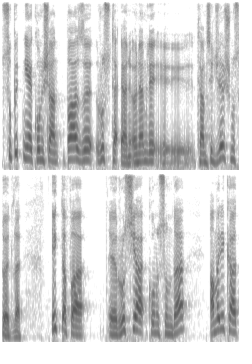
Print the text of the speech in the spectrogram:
Sputnik'e konuşan bazı Rus yani önemli e, temsilciler şunu söylediler. İlk defa e, Rusya konusunda Amerika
